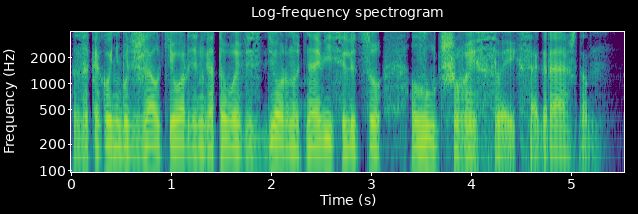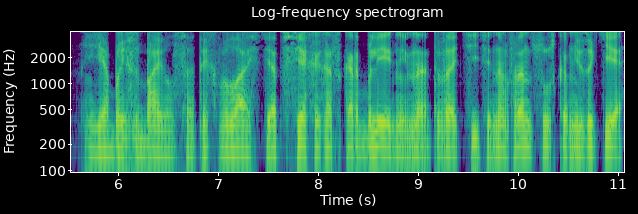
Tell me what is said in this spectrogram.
за какой-нибудь жалкий орден готовы вздернуть на виселицу лучшего из своих сограждан. Я бы избавился от их власти, от всех их оскорблений на отвратительном французском языке,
